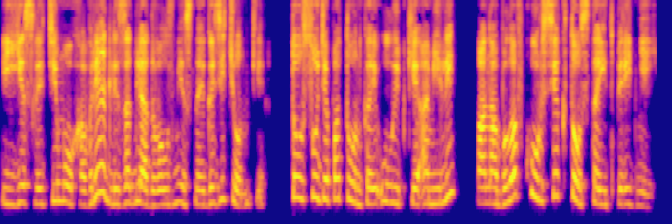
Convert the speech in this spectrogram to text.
И если Тимоха вряд ли заглядывал в местные газетенки, то, судя по тонкой улыбке Амели, она была в курсе, кто стоит перед ней.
